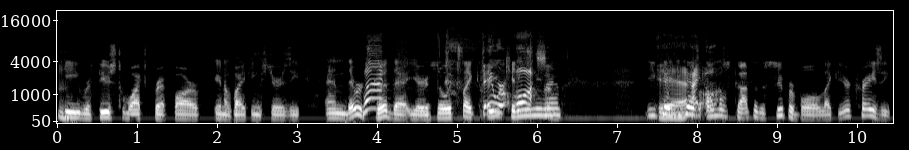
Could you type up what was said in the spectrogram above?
Hmm. he refused to watch Brett Favre in a Vikings jersey, and they were What? good that year. So it's like, They are you were kidding me, awesome. You, guys- Yeah, you guys I- oh, almost got to the Super Bowl. Like you're crazy.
